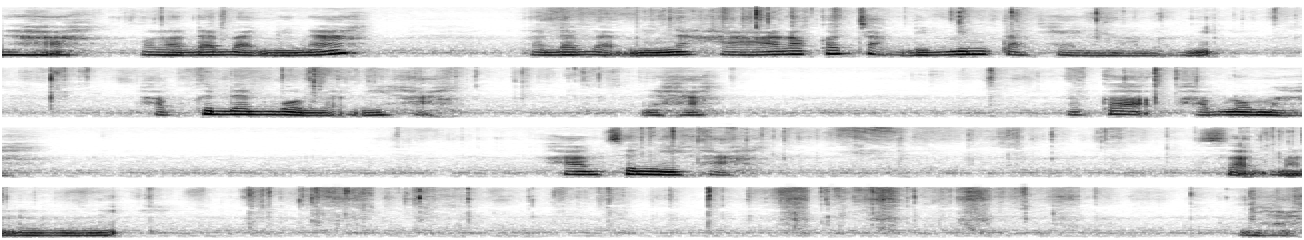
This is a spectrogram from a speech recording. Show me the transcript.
นะคะพอเราได้แบบนี้นะ เราได้แบบนี้นะคะเราก็จับริบบิ้นตะแคงมาแบบนี้ พับขึ้นด้านบนแบบนี้ค่ะนะคะ แล้วก็พับลงมา ข้ามเส้นนี้ค่ะสอดมาตรงนี้นี่ค่ะ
